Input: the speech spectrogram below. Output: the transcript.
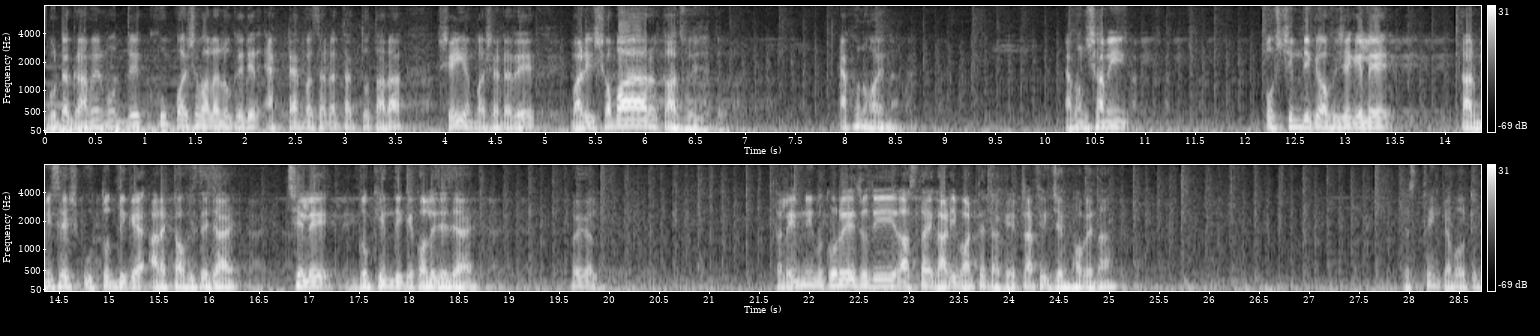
গোটা গ্রামের মধ্যে খুব পয়সাওয়ালা লোকেদের একটা অ্যাম্বাসাডার থাকতো, তারা সেই অ্যাম্বাসাডারে বাড়ির সবার কাজ হয়ে যেত। এখন হয় না। এখন স্বামী পশ্চিম দিকে অফিসে গেলে তার মিসেস উত্তর দিকে আরেকটা অফিসে যায়, ছেলে দক্ষিণ দিকে কলেজে যায়। হয়ে গেল। তাহলে এমনি করে যদি রাস্তায় গাড়ি বাড়তে থাকে ট্রাফিক জ্যাম হবে না। Just think about in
